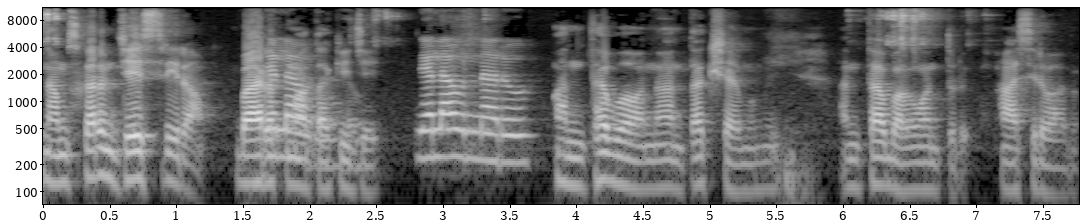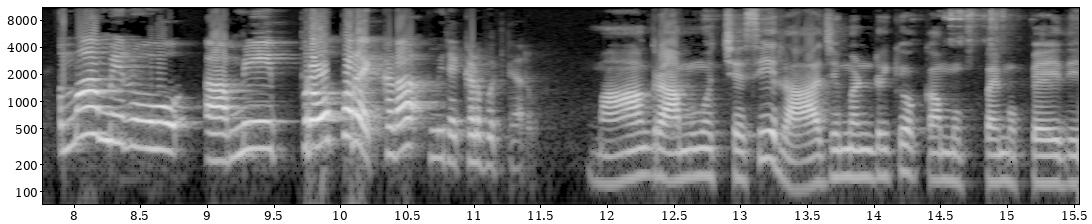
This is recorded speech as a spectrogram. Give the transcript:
నమస్కారం. జై శ్రీరామ్. భారత్ మాతాకి? జై. ఎలా ఉన్నారు? అంతా బాగున్నా అంతా క్షేమమే. అంతా భగవంతుడు. ఆశీర్వాదం. అమ్మా మీరు మీ ప్రోపర్ ఎక్కడ? మీరు ఎక్కడ పుట్టారు? మా గ్రామం వచ్చేసి రాజమండ్రికి ఒక ముప్పై ముప్పై ఐదు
